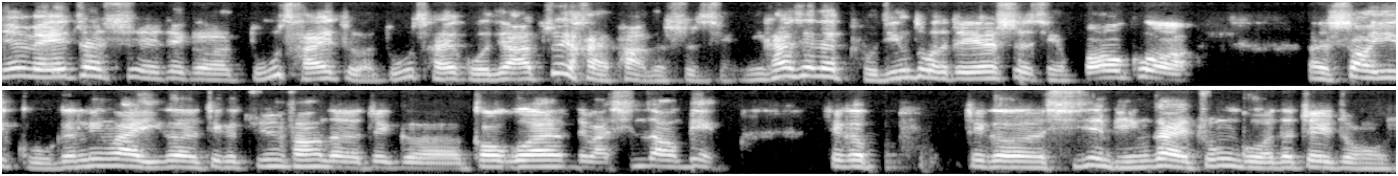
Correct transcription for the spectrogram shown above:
因为这是这个独裁者、独裁国家最害怕的事情。你看现在普京做的这些事情，包括，呃，绍伊古跟另外一个这个军方的这个高官，对吧？心脏病，这个这个习近平在中国的这种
